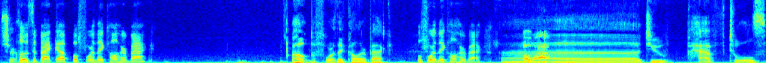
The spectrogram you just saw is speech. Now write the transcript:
Sure. Close it back up before they call her back. Oh, before they call her back. Before they call her back. Uh, Oh, wow. Do you have tools?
